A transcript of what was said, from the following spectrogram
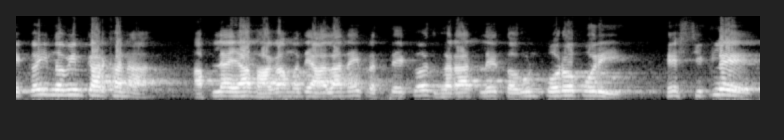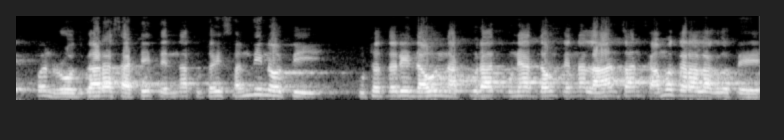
एकही नवीन कारखाना आपल्या या भागामध्ये आला नाही. प्रत्येकच घरातले तरुण पोरोपोरी हे शिकले पण रोजगारासाठी त्यांना कुठेही संधी नव्हती. कुठंतरी जाऊन नागपुरात पुण्यात जाऊन त्यांना लहान सहान कामं करावं लागत होते.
